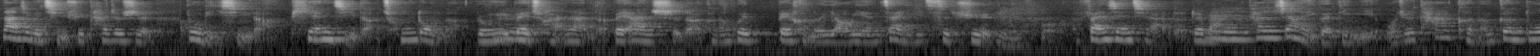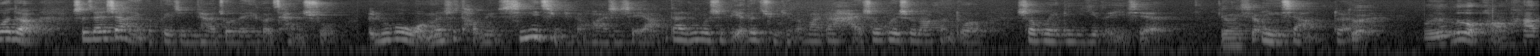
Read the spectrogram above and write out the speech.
那这个情绪它就是不理性的、偏激的、冲动的，容易被传染的、被暗示的，可能会被很多谣言再一次去。翻掀起来的，对吧？它是这样一个定义。我觉得它可能更多的是在这样一个背景下做的一个阐述。如果我们是讨论心理群体的话是这样，但如果是别的群体的话，它还是会受到很多社会利益的一些影响。影响，对。对，我觉得勒庞他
